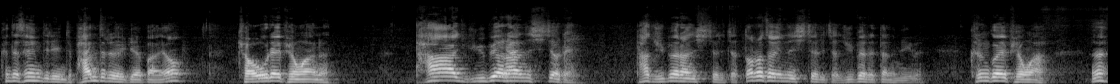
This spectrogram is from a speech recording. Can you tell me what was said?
근데 선생님들이 이제 반대로 얘기해봐요. 겨울의 병화는 다 유별한 시절에, 다 유별한 시절이죠. 떨어져 있는 시절이죠. 유별했다는 얘기는. 그런 거에 병화, 어?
